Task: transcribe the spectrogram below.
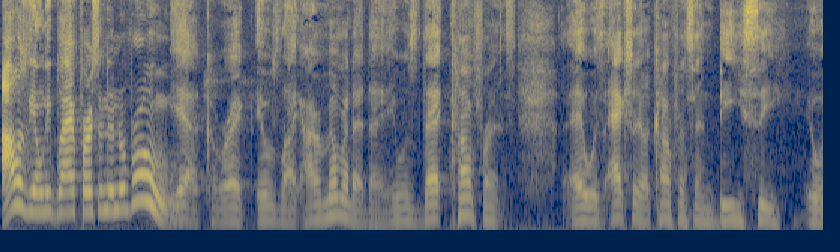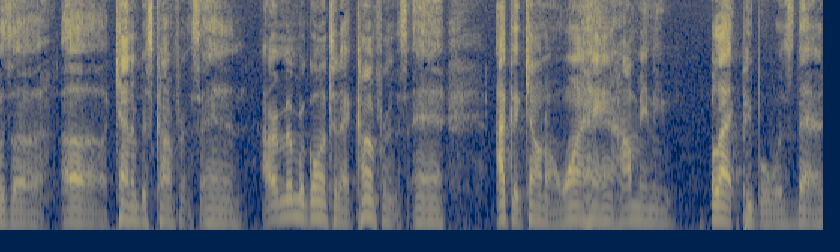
I was the only black person in the room. Yeah, correct. It was like I remember that day. It was that conference. It was actually a conference in D.C. It was a, a cannabis conference, and I remember going to that conference, and I could count on one hand how many black people was there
